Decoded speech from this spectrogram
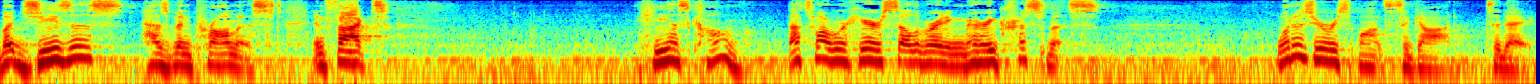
but Jesus has been promised. In fact, He has come. That's why we're here celebrating Merry Christmas. What is your response to God today?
